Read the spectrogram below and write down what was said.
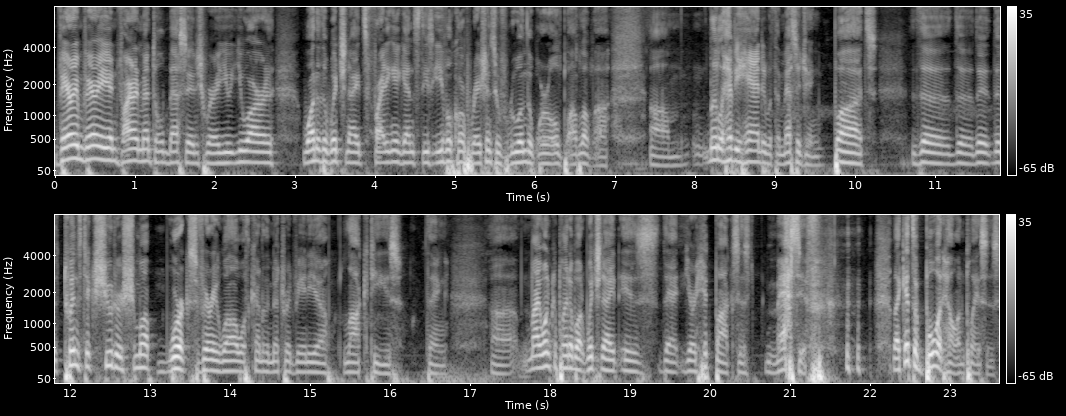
very very environmental message where you you are one of the witch knights fighting against these evil corporations who've ruined the world blah blah blah um, little heavy handed with the messaging but the, the the the twin stick shooter shmup works very well with kind of the metroidvania lock tease thing uh, my one complaint about Witch Knight is that your hitbox is massive. like it's a bullet hell in places.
